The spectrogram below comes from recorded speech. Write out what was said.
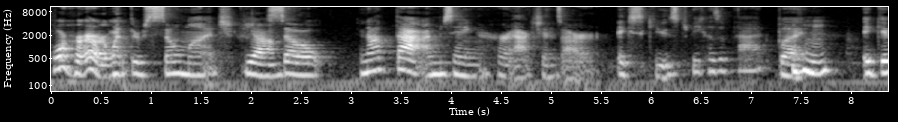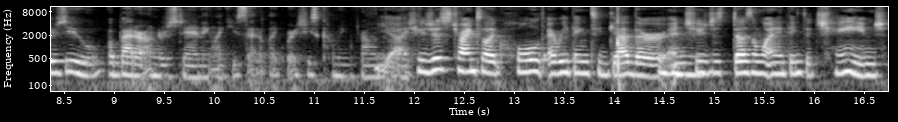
poor her went through so much. Yeah. So not that I'm saying her actions are excused because of that, but Mm-hmm. it gives you a better understanding, like you said, of like where she's coming from. Yeah, Like, she's just trying to like hold everything together and she Mm-hmm. just doesn't want anything to change.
